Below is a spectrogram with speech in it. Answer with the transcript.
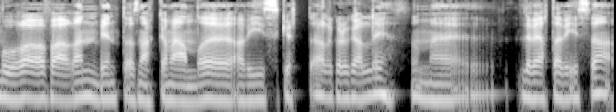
mora og faren begynte å snakke med andre avisgutter, eller hva du kaller de, som eh, leverte aviser,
